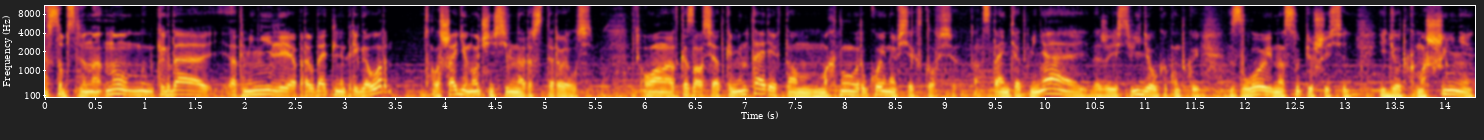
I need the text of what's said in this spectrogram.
собственно, ну, когда отменили оправдательный приговор, Лошагин очень сильно расстроился. Он отказался от комментариев, там махнул рукой на всех, сказал, все, отстаньте от меня. И даже есть видео, как он такой злой, насупившийся, идет к машине.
